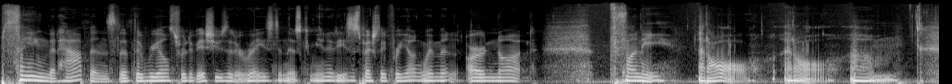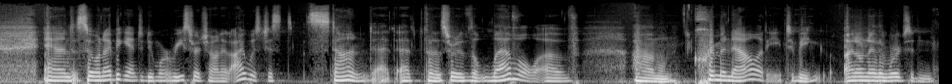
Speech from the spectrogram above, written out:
thing that happens, that the real sort of issues that are raised in those communities, especially for young women, are not funny at all, at all. Um, and so when I began to do more research on it, I was just stunned at, at the sort of the level of um, criminality. To be, I don't know the words in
